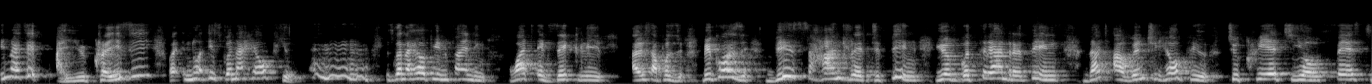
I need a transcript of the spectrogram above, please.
Say, Are you crazy? But no, it's going to help you. Mm-hmm. It's going to help you in finding what exactly are you supposed to do. Because this 100 thing, you have got 300 things that are going to help you to create your first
